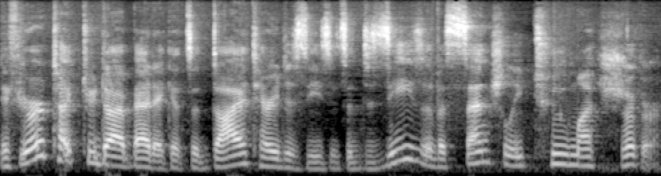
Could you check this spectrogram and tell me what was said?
if you're a type 2 diabetic, it's a dietary disease. It's a disease of essentially too much sugar.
